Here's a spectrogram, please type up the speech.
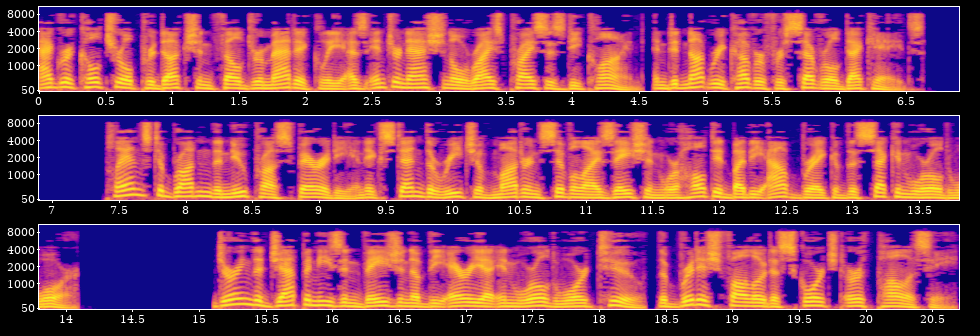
agricultural production fell dramatically as international rice prices declined, and did not recover for several decades. Plans to broaden the new prosperity and extend the reach of modern civilization were halted by the outbreak of the Second World War. During the Japanese invasion of the area in World War II, the British followed a scorched earth policy.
